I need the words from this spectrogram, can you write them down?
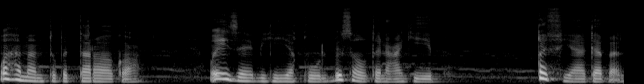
وهممت بالتراجع وإذا به يقول بصوت عجيب قف يا جبل.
